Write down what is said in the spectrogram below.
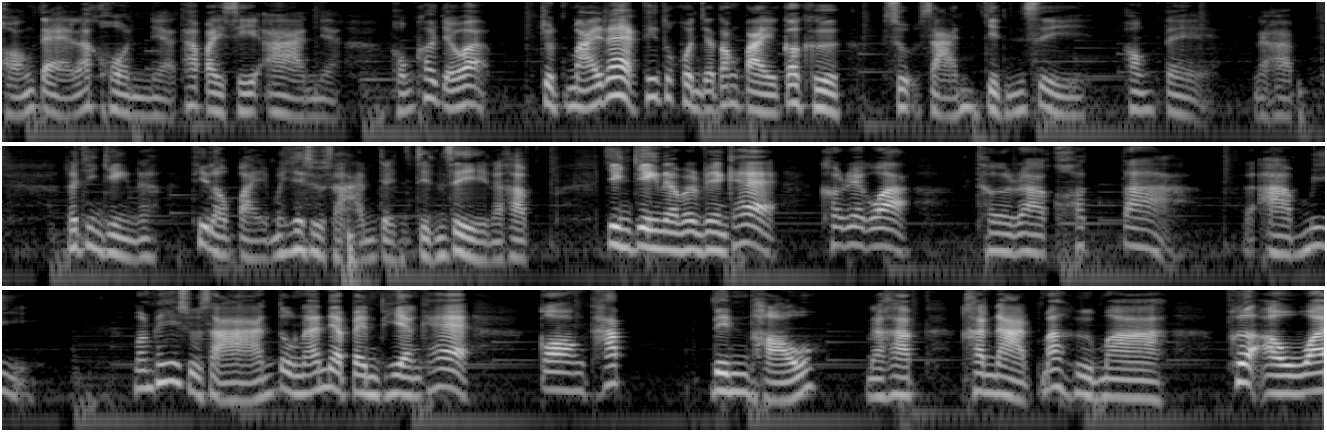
ของแต่ละคนเนี่ยถ้าไปซีอานเนี่ยผมเข้าใจว่าจุดหมายแรกที่ทุกคนจะต้องไปก็คือสุสานจินซีฮ่องเต้นะครับ แล้วจริงๆนะที่เราไปไม่ใช่สุสานจินจินซีนะครับ จริงๆเนี่ยมันเพียงแค่เขาเรียกว่าเทราคอตตาอาร์มี่มันไม่ใช่สุสานตรงนั้นเนี่ยเป็นเพียงแค่กองทัพดินเผา นะครับ ขนาดมหึมา เพื่อเอาไว้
